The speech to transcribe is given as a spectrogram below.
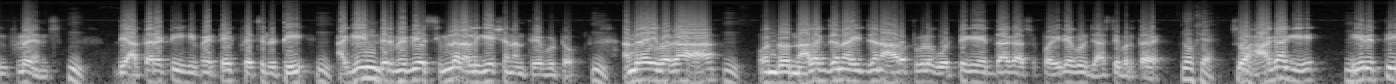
influence the authority he may take facility again there may be a similar allegation ಅಂತ ಹೇಳ್ಬಿಟ್ಟು. ಅಂದ್ರೆ ಇವಾಗ ಒಂದು ನಾಲ್ಕು ಜನ ಐದ್ ಜನ ಆರೋಪಿಗಳು ಒಟ್ಟಿಗೆ ಇದ್ದಾಗ ಸ್ವಲ್ಪ ಐಡಿಯಾಗಳು ಜಾಸ್ತಿ ಬರ್ತವೆ. ಸೊ ಹಾಗಾಗಿ ಈ ರೀತಿ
